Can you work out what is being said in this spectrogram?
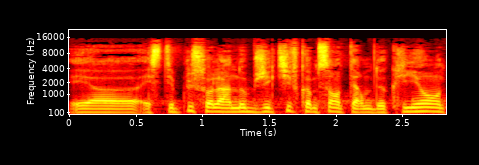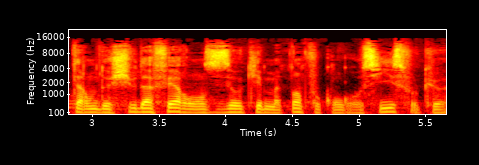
Et, euh, et c'était plus voilà un objectif comme ça en termes de clients, en termes de chiffre d'affaires. On se disait ok, maintenant faut qu'on grossisse, faut que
